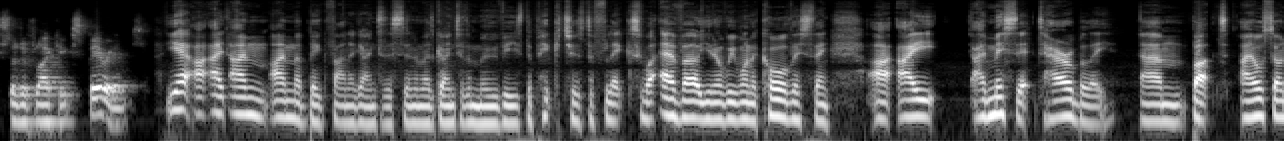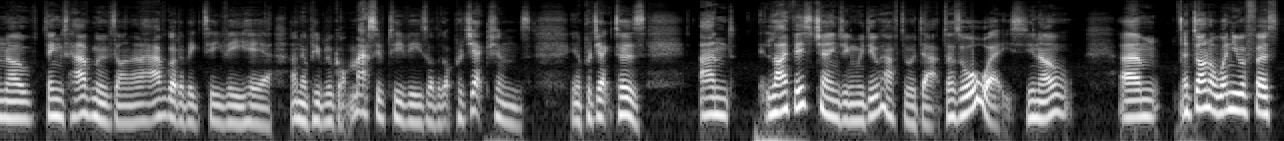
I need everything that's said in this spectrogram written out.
sort of like experience. Yeah, I, I'm I'm a big fan of going to the cinemas, going to the movies, the pictures, the flicks, whatever you know we want to call this thing. I, I I miss it terribly. Um, but I also know things have moved on and I have got a big TV here. I know people have got massive TVs or they've got projections, you know, projectors. And life is changing. We do have to adapt as always, you know. Um, Donna, when you were first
